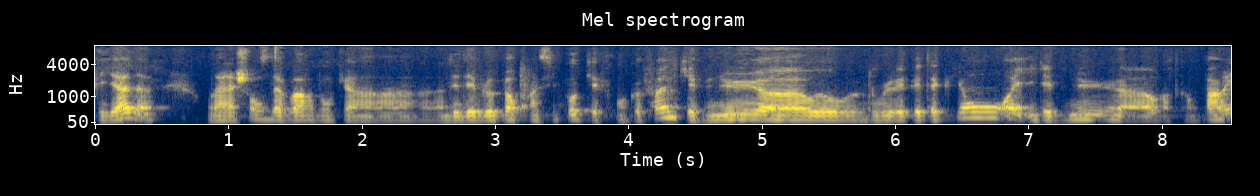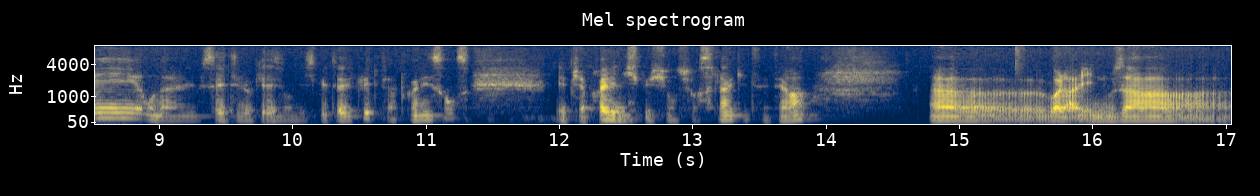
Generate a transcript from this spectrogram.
Riyad. On a la chance d'avoir donc un, des développeurs principaux qui est francophone, qui est venu au WP Tech Lyon, il est venu à WordCamp Paris, ça a été l'occasion de discuter avec lui, de faire connaissance. Et puis après, les discussions sur Slack, etc. Voilà, il nous a.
